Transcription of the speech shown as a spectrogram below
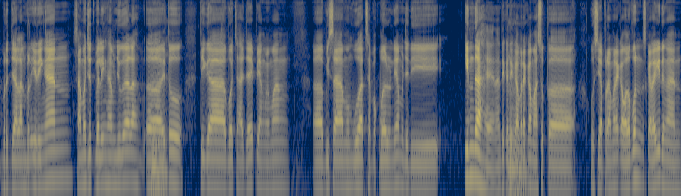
berjalan beriringan sama Jude Bellingham juga lah. Eh, Hmm. Itu tiga bocah ajaib yang memang eh, bisa membuat sepak bola dunia menjadi indah ya nanti ketika Hmm. mereka masuk ke usia prime mereka. Walaupun sekali lagi dengan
